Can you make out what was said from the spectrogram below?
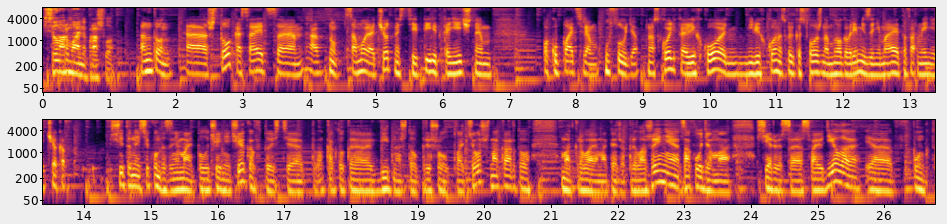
все нормально прошло. Антон, а что касается а, ну, самой отчетности перед конечным покупателям услуги? Насколько легко, нелегко, насколько сложно, много времени занимает оформление чеков? Считанные секунды занимает получение чеков, то есть э, как только видно, что пришел платеж на карту, мы открываем, опять же, приложение, заходим в сервис э, «Свое дело», э, в пункт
